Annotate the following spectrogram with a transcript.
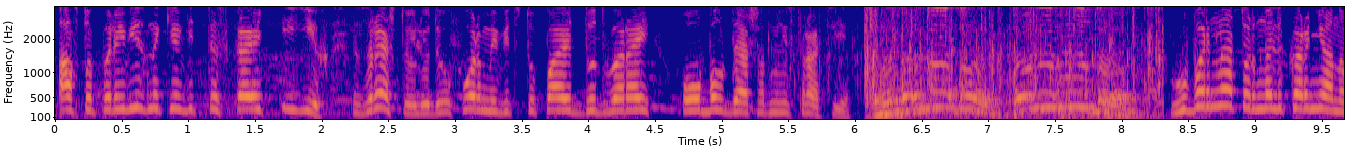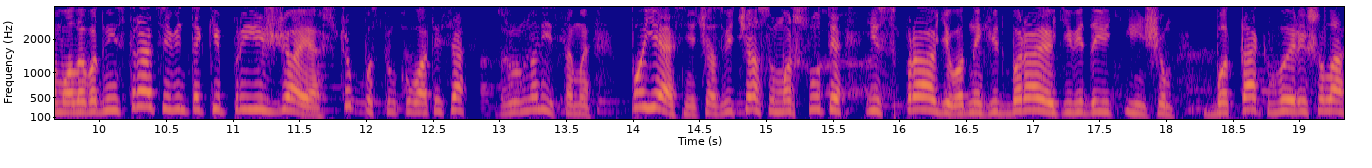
Автоперевізники відтискають і їх. Зрештою, люди у формі відступають до дверей облдержадміністрації. Губернатор! Губернатор на лікарняному, але в адміністрацію він таки приїжджає, щоб поспілкуватися з журналістами. Пояснює, час від часу маршрути і справді в одних відбирають і віддають іншим, бо так вирішила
